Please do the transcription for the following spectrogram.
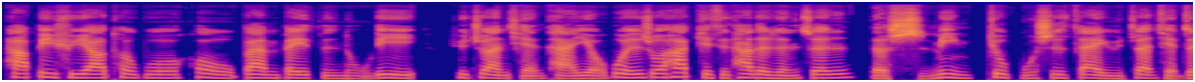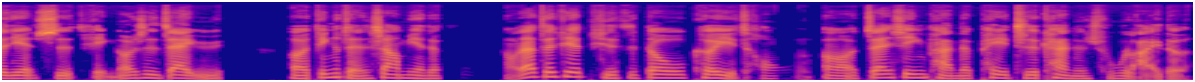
他必须要透过后半辈子努力。去赚钱才有，或者是说他其实他的人生的使命就不是在于赚钱这件事情，而是在于呃精神上面的。好，那这些其实都可以从呃占星盘的配置看得出来的。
